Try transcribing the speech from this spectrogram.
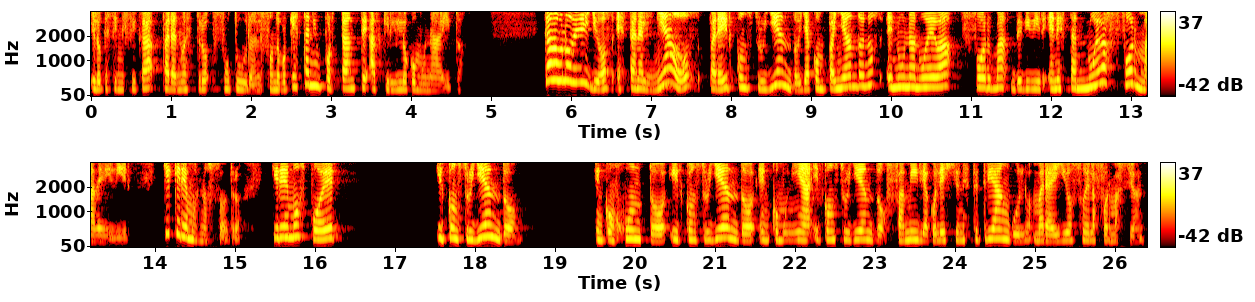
y lo que significa para nuestro futuro, en el fondo, porque es tan importante adquirirlo como un hábito. Cada uno de ellos están alineados para ir construyendo y acompañándonos en una nueva forma de vivir, en esta nueva forma de vivir. ¿Qué queremos nosotros? Queremos poder ir construyendo en conjunto, ir construyendo en comunidad, ir construyendo familia, colegio, en este triángulo maravilloso de la formación.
